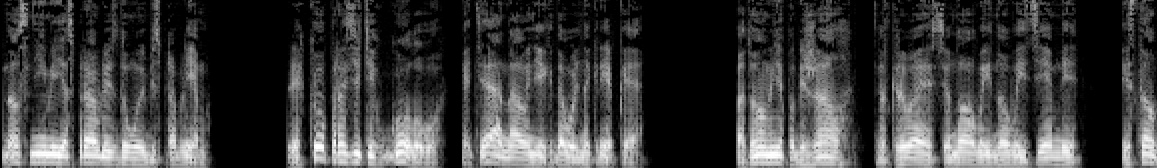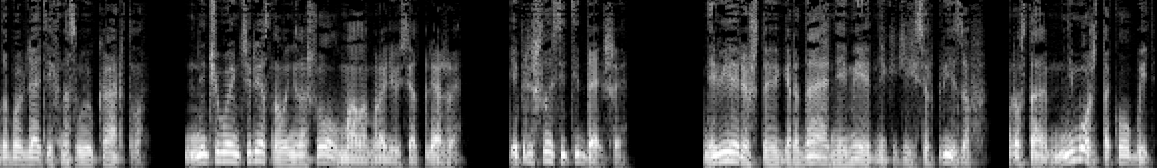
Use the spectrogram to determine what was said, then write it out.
но с ними я справлюсь, думаю, без проблем. Легко поразить их в голову, хотя она у них довольно крепкая. Потом я побежал, открывая все новые и новые земли, и стал добавлять их на свою карту. Ничего интересного не нашел в малом радиусе от пляжа, и пришлось идти дальше. Не верю, что их города не имеют никаких сюрпризов, просто не может такого быть.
